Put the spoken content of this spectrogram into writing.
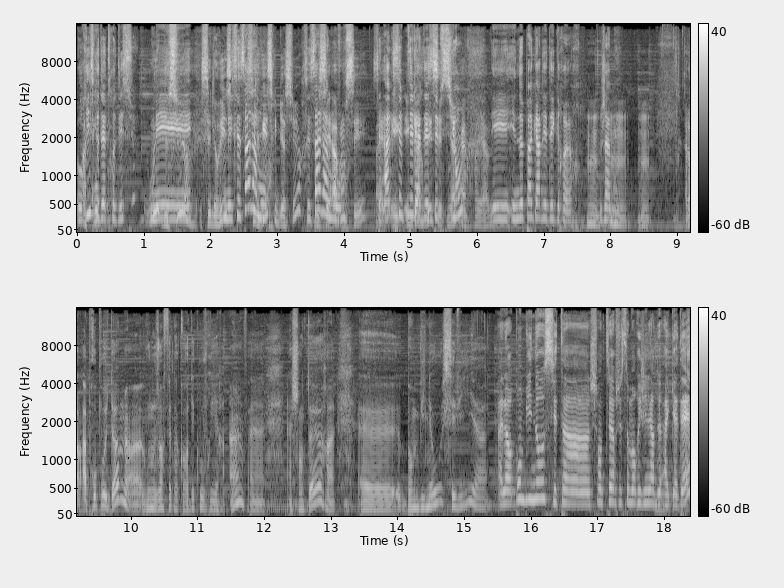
Au risque d'être déçu. Oui, mais... bien sûr, c'est le risque. Mais c'est ça le risque, bien sûr. C'est ça C'est avancer. C'est accepter la déception et, ne pas garder d'aigreur. Mmh, Jamais. Mmh, mmh. Alors, à propos d'hommes, euh, vous nous en faites encore découvrir un, un chanteur, euh, Bombino, Séville. Alors, Bombino, c'est un chanteur justement originaire de Agadez,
